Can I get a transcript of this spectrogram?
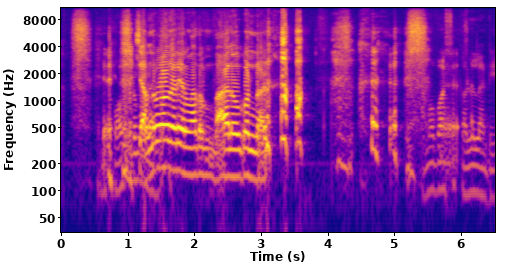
చంద్రబాబు నాయుడు గారు మాత్రం బాగా నవ్వుకుంటున్నాడు అమ్మ భాష కళ్ళు లాంటి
